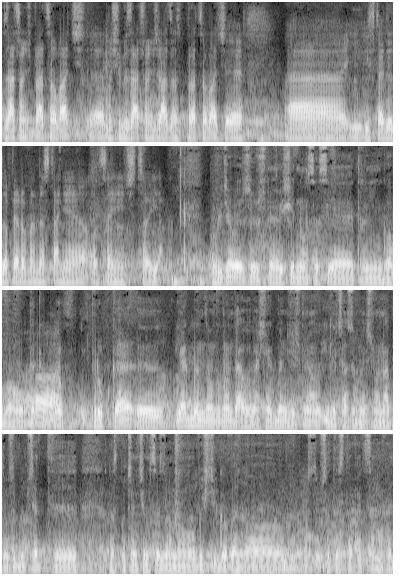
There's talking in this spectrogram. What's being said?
zacząć pracować, musimy zacząć razem pracować i, i wtedy dopiero będę w stanie ocenić co i jak. Powiedziałeś, że już miałeś jedną sesję treningową, taką no, próbkę. Y, Jak będą wyglądały właśnie? Jak będziesz miał, ile czasu będziesz miał na to, żeby przed y, rozpoczęciem sezonu wyścigowego po prostu przetestować samochód?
